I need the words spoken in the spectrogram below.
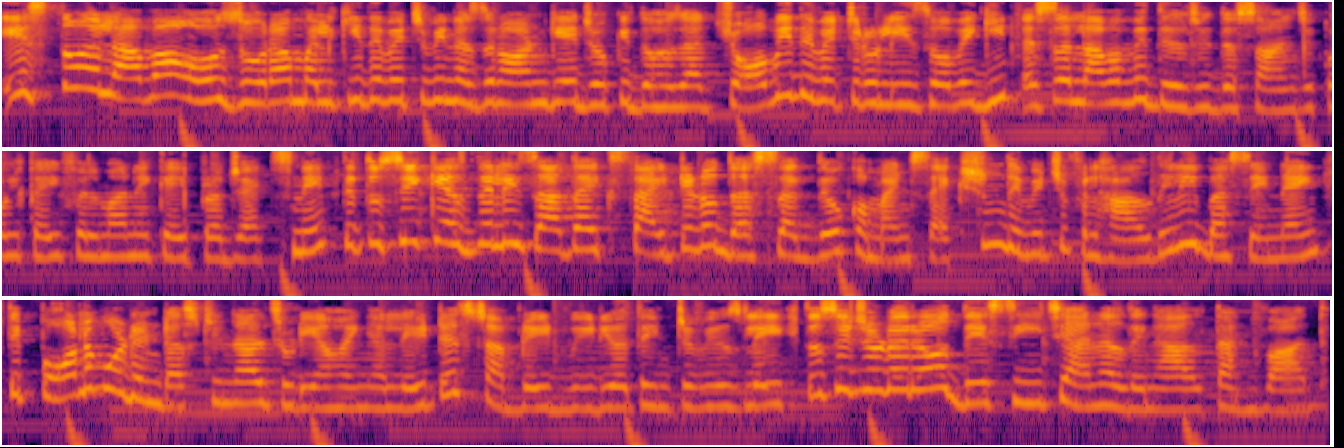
ਇਸ ਤੋਂ ਇਲਾਵਾ ਉਹ ਜ਼ੋਰਾ ਮਲਕੀ ਦੇ ਵਿੱਚ ਵੀ ਨਜ਼ਰ ਆਉਣਗੇ, ਜੋ ਕਿ ਕਿ 2024 ਦੇ ਵਿੱਚ ਰਿਲੀਜ਼ ਹੋਵੇਗੀ। ਇਸ ਤੋਂ ਇਲਾਵਾ ਵੀ ਦਿਲਜੀਤ ਦੋਸਾਂਝ ਦੇ ਕੋਲ ਕਈ ਫਿਲਮਾਂ ਨੇ, ਕਈ ਪ੍ਰੋਜੈਕਟਸ ਨੇ। ਤੇ ਤੁਸੀਂ ਕਿਸ ਦੇ ਲਈ ਜ਼ਿਆਦਾ ਐਕਸਾਈਟਿਡ ਹੋ, ਦੱਸ ਸਕਦੇ ਹੋ ਕਮੈਂਟ ਸੈਕਸ਼ਨ ਦੇ ਵਿੱਚ। ਫਿਲਹਾਲ ਦੇ ਲਈ ਬਸ ਇੰਨਾ ਹੀ। ਤੇ ਪੋਲੀਵੁੱਡ ਇੰਡਸਟਰੀ ਨਾਲ ਜੁੜੀਆਂ ਹੋਈਆਂ ਲੇਟੈਸਟ ਅਪਡੇਟ ਵੀਡੀਓ ਤੇ ਇੰਟਰਵਿਊਜ਼ ਲਈ ਤੁਸੀਂ ਜੁੜੇ ਰਹੋ ਦੇਸੀ ਚੈਨਲ ਦੇ ਨਾਲ। ਧੰਨਵਾਦ।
